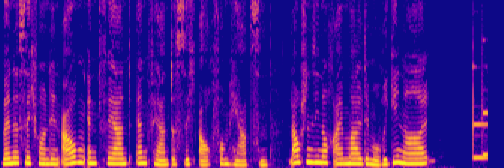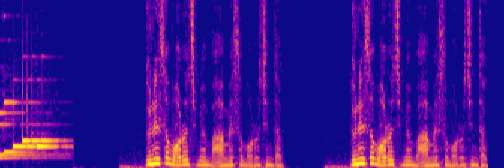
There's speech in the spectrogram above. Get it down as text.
wenn es sich von den Augen entfernt, entfernt es sich auch vom Herzen. Lauschen Sie noch einmal dem Original. 눈에서 멀어지면 마음에서 멀어진다고. 눈에서 멀어지면 마음에서 멀어진다고.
